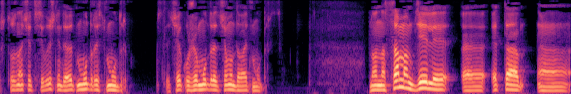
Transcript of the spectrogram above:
Что значит Всевышний дает мудрость мудрым? Если человек уже мудрый, зачем ему давать мудрость? Но на самом деле э, это э,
